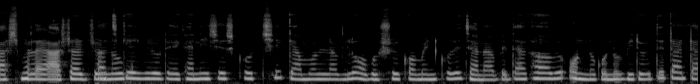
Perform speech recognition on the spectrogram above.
রাসমেলায় আসার জন্য। আজকের ভিডিওটা এখানেই শেষ করছি। কেমন লাগল অবশ্যই কমেন্ট করে জানাবে। দেখা হবে অন্য কোনো ভিডিওতে। টাটা।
